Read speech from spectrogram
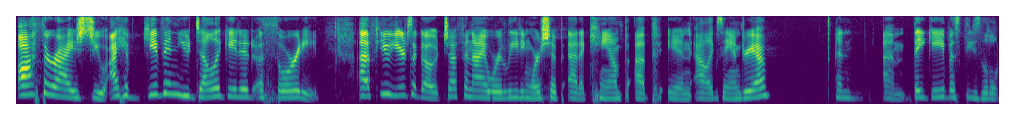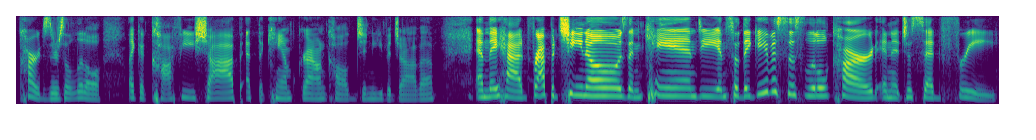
authorized you. I have given you delegated authority. A few years ago, Jeff and I were leading worship at a camp up in Alexandria. And um, they gave us these little cards. There's a little, like a coffee shop at the campground called Geneva Java. And they had frappuccinos and candy. And so they gave us this little card, and it just said free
